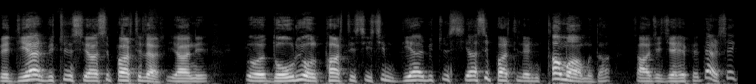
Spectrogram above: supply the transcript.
ve diğer bütün siyasi partiler yani Do- Doğru Yol Partisi için diğer bütün siyasi partilerin tamamı da sadece CHP dersek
